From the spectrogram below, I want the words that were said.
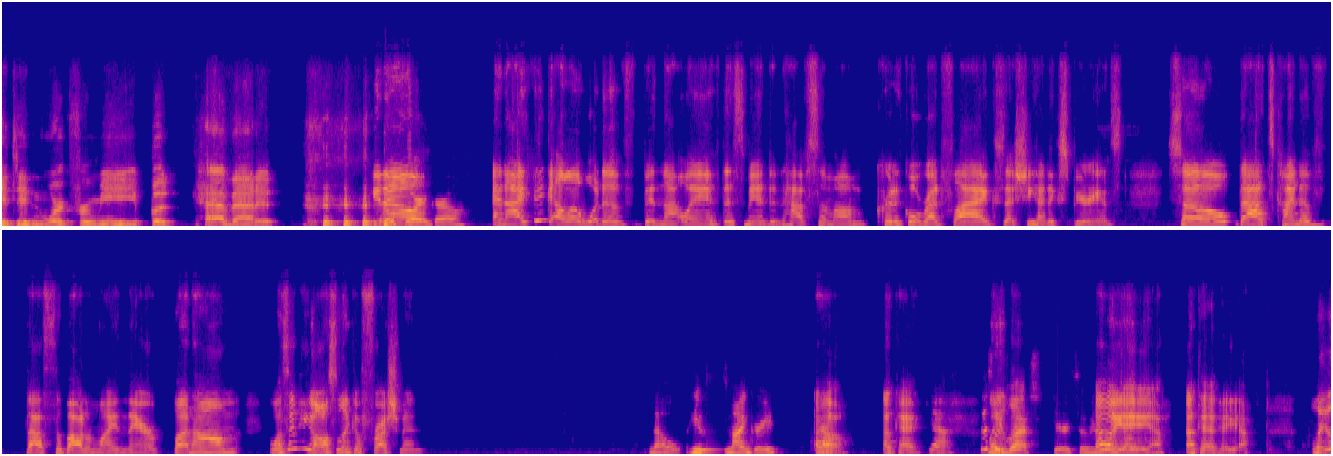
it didn't work for me, but have at it. you Go know, for it, girl. and I think Ella would have been that way if this man didn't have some um critical red flags that she had experienced. So that's kind of that's the bottom line there. But um wasn't he also like a freshman? No, he was my grade. Oh, okay. Yeah. This Lately- was last year. So he Oh yeah, yeah, yeah. Okay, okay, yeah. Lately,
